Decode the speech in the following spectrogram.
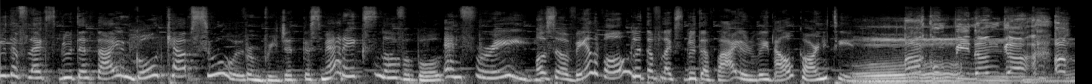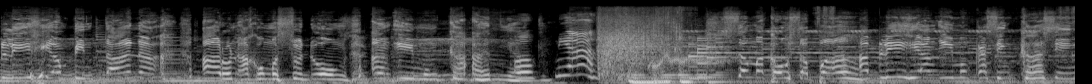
Glutaflex Glutathione Gold Capsule from Bridget Cosmetics, lovable and free. Also available, Glutaflex Glutathione with L-carnitine. Akong pinangga, ablihi ang bintana. Aron akong masudong ang imong kaanyag. Oh, niya! Sa makausap pa, ablihi ang imong kasing-kasing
